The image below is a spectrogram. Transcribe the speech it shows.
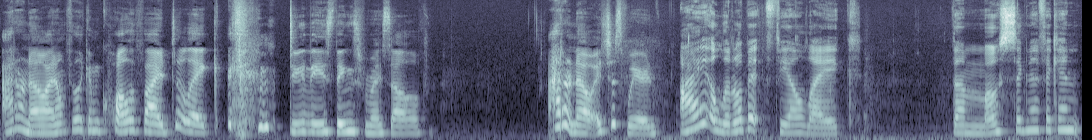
I don't know, I don't feel like I'm qualified to like do these things for myself. I don't know, it's just weird. I a little bit feel like the most significant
